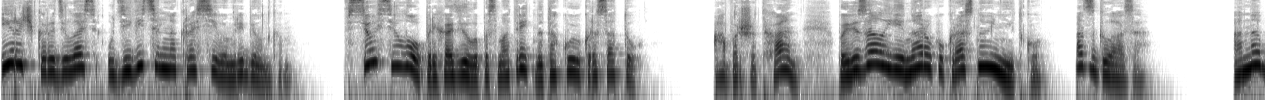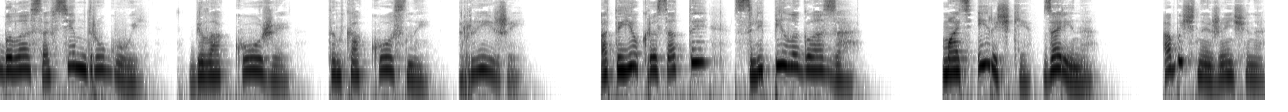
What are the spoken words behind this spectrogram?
Ирочка родилась удивительно красивым ребенком. Все село приходило посмотреть на такую красоту. А Баршатхан повязала ей на руку красную нитку от сглаза. Она была совсем другой, белокожей, тонкокосной, рыжей. От ее красоты слепила глаза. Мать Ирочки, Зарина, обычная женщина,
